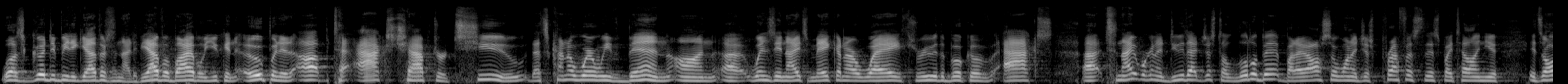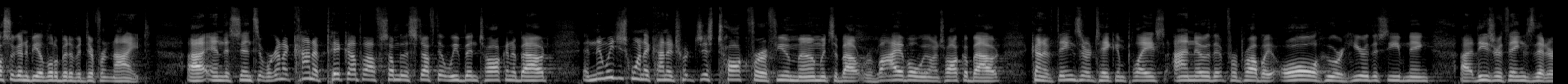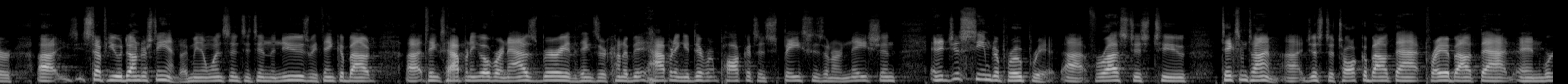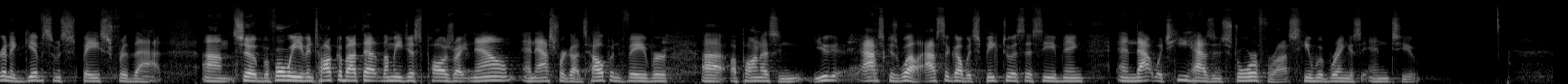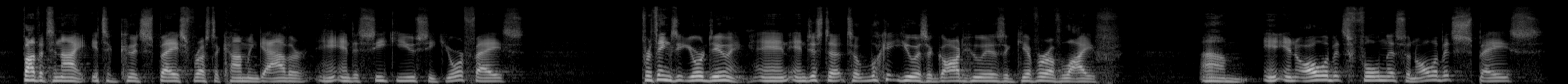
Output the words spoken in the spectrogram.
Well, it's good to be together tonight. If you have a Bible, you can open it up to Acts chapter 2. That's kind of where we've been on uh, Wednesday nights, making our way through the book of Acts. Uh, tonight, we're going to do that just a little bit, but I also want to just preface this by telling you it's also going to be a little bit of a different night uh, in the sense that we're going to kind of pick up off some of the stuff that we've been talking about. And then we just want to kind of tr- just talk for a few moments about revival. We want to talk about kind of things that are taking place. I know that for probably all who are here this evening, uh, these are things that are uh, stuff you would understand. I mean, in one sense, it's in the news. We think about uh, things happening over in Asbury, the things that are kind of happening in different pockets and spaces in our nation. And it just seemed appropriate uh, for us just to take some time uh, just to talk about that, pray about that, and we're going to give some space for that. Um, so before we even talk about that, let me just pause right now and ask for God's help and favor uh, upon us. And you ask as well. Ask that God would speak to us this evening and that which He has in store for us, He would bring us into. Father, tonight, it's a good space for us to come and gather and, and to seek you, seek your face for things that you're doing and, and just to, to look at you as a God who is a giver of life um, in, in all of its fullness and all of its space.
